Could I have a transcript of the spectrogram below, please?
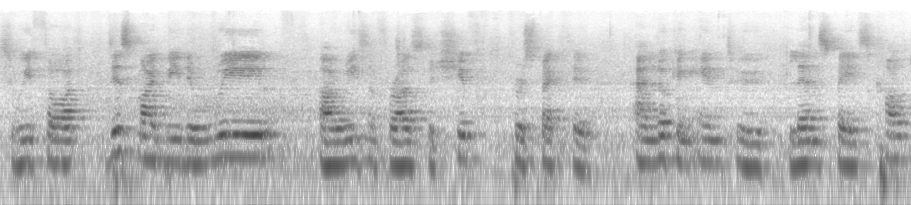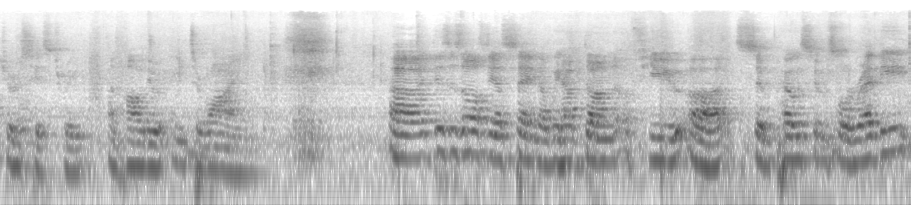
so we thought this might be the real uh, reason for us to shift perspective and looking into lens-based cultures history and how they're intertwined. Uh, this is also just saying that we have done a few uh, symposiums already.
